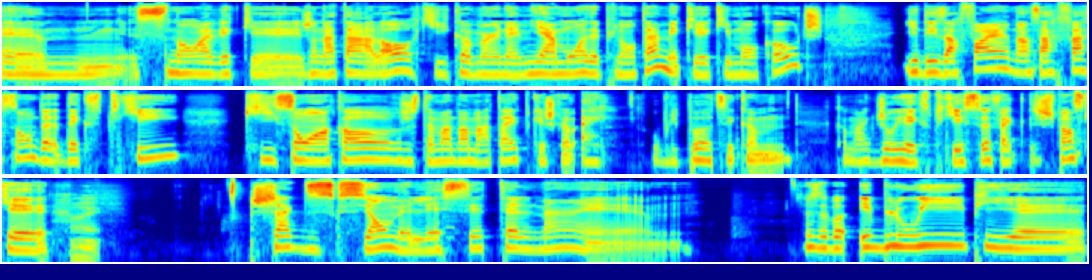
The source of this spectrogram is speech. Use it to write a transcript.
Euh, sinon avec euh, Jonathan alors qui est comme un ami à moi depuis longtemps mais qui est mon coach il y a des affaires dans sa façon de- d'expliquer qui sont encore justement dans ma tête que je suis comme hey oublie pas tu sais comme comment que Joey a expliqué ça. Fait que je pense que ouais. chaque discussion me laissait tellement euh, je sais pas ébloui puis euh,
